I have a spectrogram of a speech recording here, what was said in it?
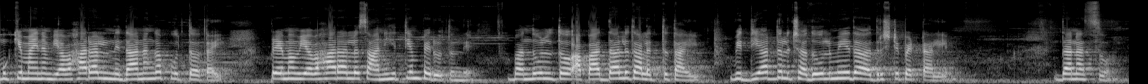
ముఖ్యమైన వ్యవహారాలు నిదానంగా పూర్తవుతాయి. ప్రేమ వ్యవహారాల్లో సాన్నిహిత్యం పెరుగుతుంది. బంధువులతో అపార్థాలు తలెత్తుతాయి. విద్యార్థులు చదువుల మీద దృష్టి పెట్టాలి. ధనస్సు.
